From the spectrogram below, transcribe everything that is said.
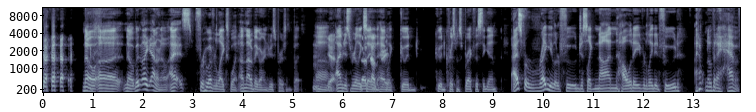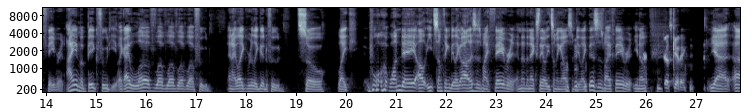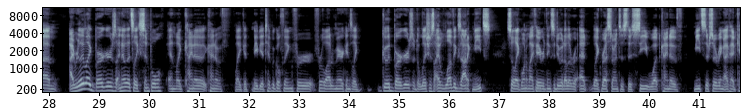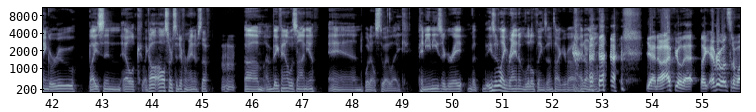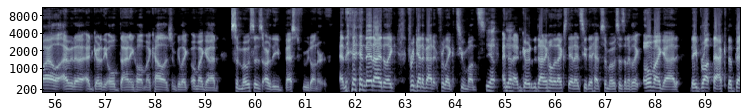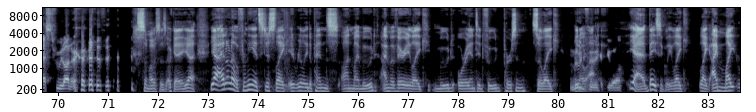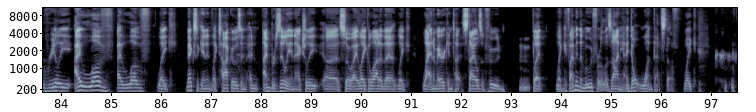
No, uh no, but like I don't know. I it's for whoever likes what. I'm not a big orange juice person, but Hmm, um, yeah. I'm just really excited to have great. like good good Christmas breakfast again. As for regular food, just like non-holiday related food, I don't know that I have a favorite. I am a big foodie. Like I love love love love love food and I like really good food. So like one day I'll eat something and be like, "Oh, this is my favorite." And then the next day I'll eat something else and be like, "This is my favorite," you know? Just kidding. yeah um i really like burgers. I know that's like simple and like kind of kind of like a, maybe a typical thing for for a lot of americans. Like good burgers are delicious. I love exotic meats. So like one of my favorite things to do at other at like restaurants is to see what kind of meats they're serving. I've had kangaroo bison elk like all, all sorts of different random stuff. Hmm um i'm a big fan of lasagna. And what else do i like paninis are great but these are like random little things i'm talking about. I don't know. Yeah, no, I feel that. Like every once in a while, I would uh, I'd go to the old dining hall at my college and be like, "Oh my god, samosas are the best food on earth," and then, and then I'd like forget about it for like two months. yep And yep. then I'd go to the dining hall the next day and I'd see they have samosas and I'd be like, oh my God, they brought back the best food on earth. samosas okay yeah yeah i don't know for me it's just like it really depends on my mood i'm a very like mood oriented food person so like Mood know, food, I- if you will. yeah basically like like i might really i love i love like mexican and like tacos and, and i'm brazilian actually uh so i like a lot of the like latin american t- styles of food Mhm. but like if i'm in the mood for a lasagna i don't want that stuff like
